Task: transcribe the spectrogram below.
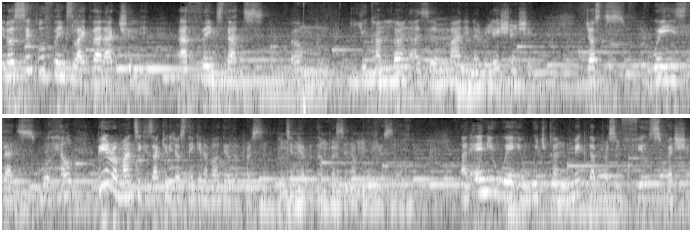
You know, simple things like that actually are things that um, you can learn as a man in a relationship. Just ways that will help. Being romantic is actually just thinking about the other person, putting the other person above yourself. And any way in which you can make that person feel special,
